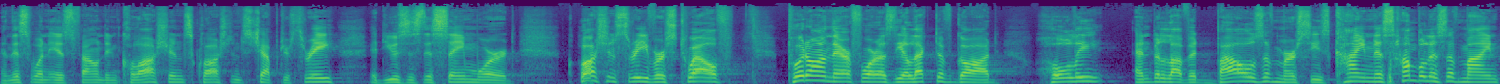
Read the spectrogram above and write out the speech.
And this one is found in Colossians, Colossians chapter 3. It uses this same word. Colossians 3, verse 12. Put on, therefore, as the elect of God, holy and beloved, bowels of mercies, kindness, humbleness of mind,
